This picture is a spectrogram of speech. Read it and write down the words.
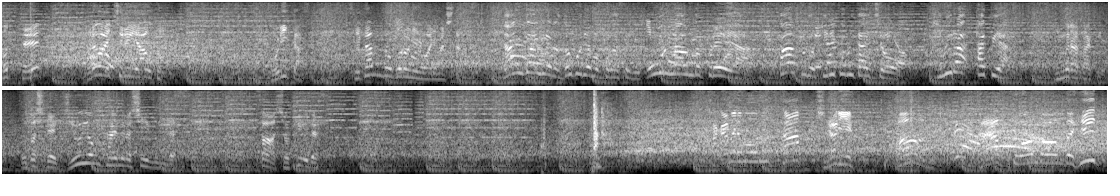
取ってこれは一塁アウト。森風セカンドゴロに終わりました。内外野のどこでもこなせるオールラウンドプレーヤー。カープの切り込み隊長木村拓哉。木村拓哉今年で14回目のシーズンです。さあ初球です。高めのボール打った。左へ。バーン。あっとワンバウンドヒット。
